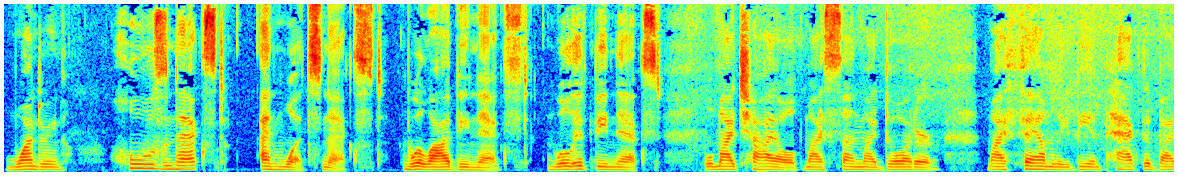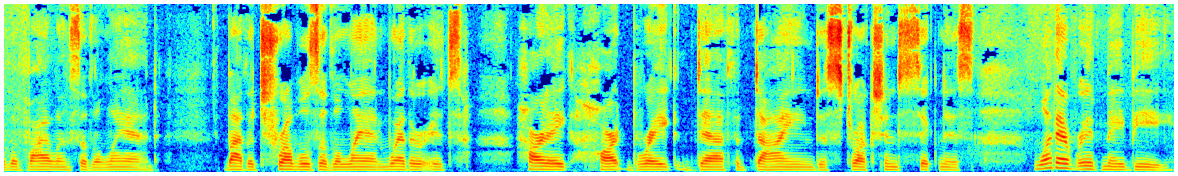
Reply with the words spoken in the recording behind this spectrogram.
wondering who's next and what's next. Will I be next? Will it be next? Will my child, my son, my daughter, my family be impacted by the violence of the land, by the troubles of the land, whether it's heartache, heartbreak, death, dying, destruction, sickness, whatever it may be,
